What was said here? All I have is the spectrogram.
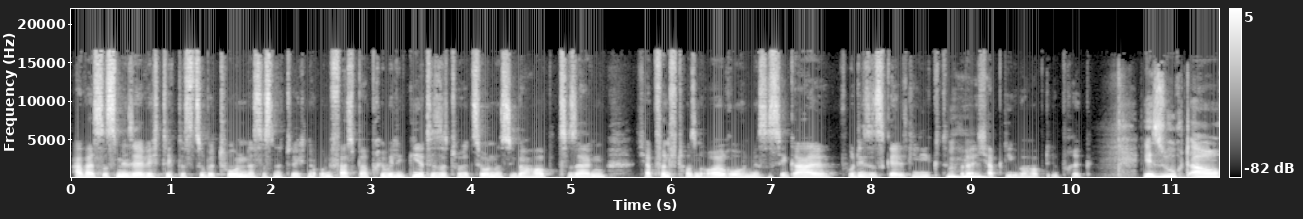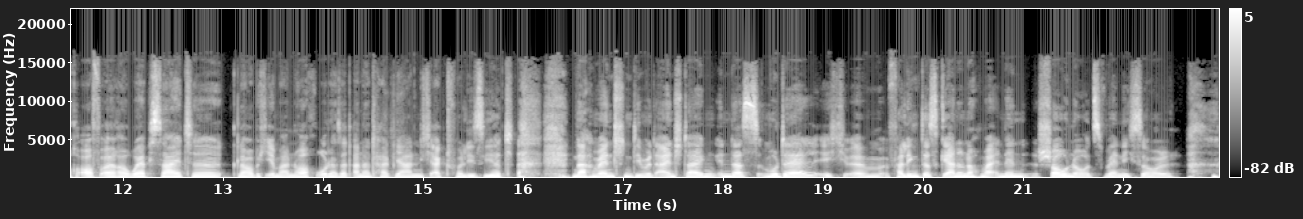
Aber es ist mir sehr wichtig, das zu betonen, dass es natürlich eine unfassbar privilegierte Situation ist, überhaupt zu sagen, ich habe 5000 Euro und mir ist es egal, wo dieses Geld liegt mhm. oder ich habe die überhaupt übrig. Ihr sucht auch auf eurer Webseite, glaube ich immer noch oder seit anderthalb Jahren nicht aktualisiert, nach Menschen, die mit einsteigen in das Modell. Ich ähm, verlinke das gerne nochmal in den Show Notes, wenn ich soll.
